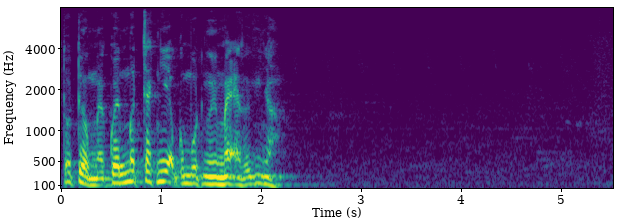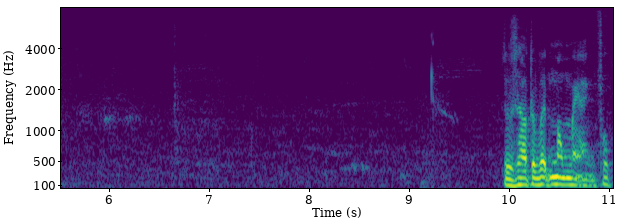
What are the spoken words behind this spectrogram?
Tôi tưởng mẹ quên mất trách nhiệm của một người mẹ rồi chứ nhỉ? Dù sao tôi vẫn mong mẹ hạnh phúc.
